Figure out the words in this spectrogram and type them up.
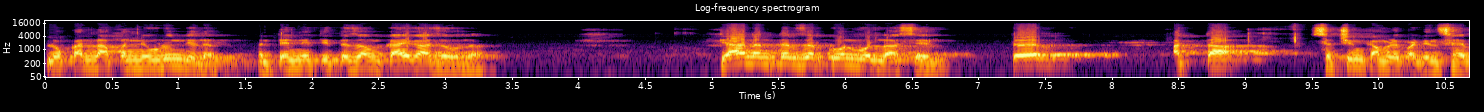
लोकांना आपण निवडून दिलं. पण त्यांनी तिथं जाऊन काय गाजवलं? त्यानंतर जर कोण बोललं असेल तर आत्ता सचिन कांबळे पाटील साहेब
